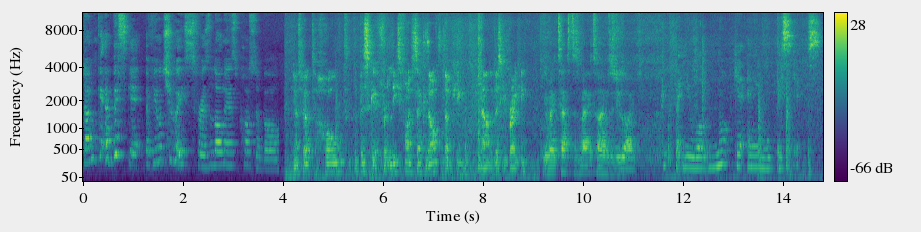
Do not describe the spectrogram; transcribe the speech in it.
Don't get a biscuit of your choice for as long as possible. You must be able to hold the biscuit for at least five seconds after dunking without the biscuit breaking. You may test as many times as you like. but you will not get any more biscuits.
